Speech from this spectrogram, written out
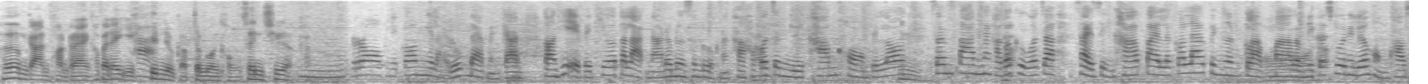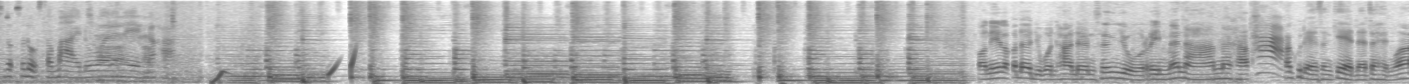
เพิ่มการผ่อนแรงเข้าไปได้อีกค่ะ ขึ้นอยู่กับจำนวนของเส้นเชือกครับ อืมรอกนี่ก็มีหลายรูปแบบเหมือนกัน ตอนที่เอไปเที่ยวตลาดน้ำดำเนินสะดวกนะคะเขาก็จะมีข้ามคลองเป็นรอกอืมสั้นๆนะคะ ก็คือว่าจะใส่สินค้าไปแล้วก็แลกเป็นเงินกลับมา อ๋อแบบนี้ก็ครับช่วยในเรื่องของความสะดวกสะดวกสบายด้วยใช่ นั่นเองครับนะคะ ตอนนี้เราก็เดินอยู่บนทางเดินซึ่งอยู่ริมแม่น้ำนะครับ ค่ะ ถ้าคุณเอสังเกตเนี่ยจะเห็นว่า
